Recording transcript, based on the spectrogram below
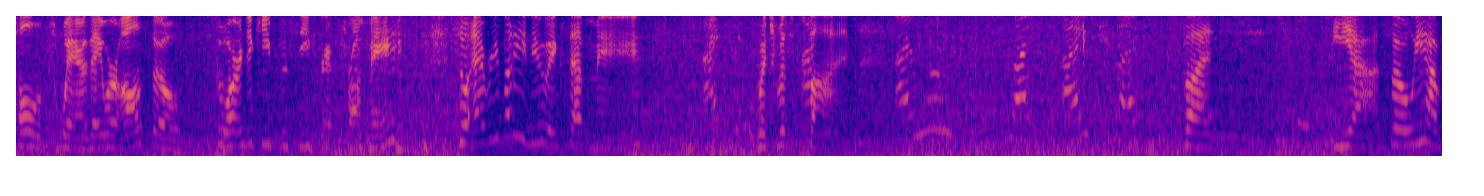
cult where they were also sworn to keep the secret from me so everybody knew except me I can. which was fun I will trust. I trust. but yeah so we have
